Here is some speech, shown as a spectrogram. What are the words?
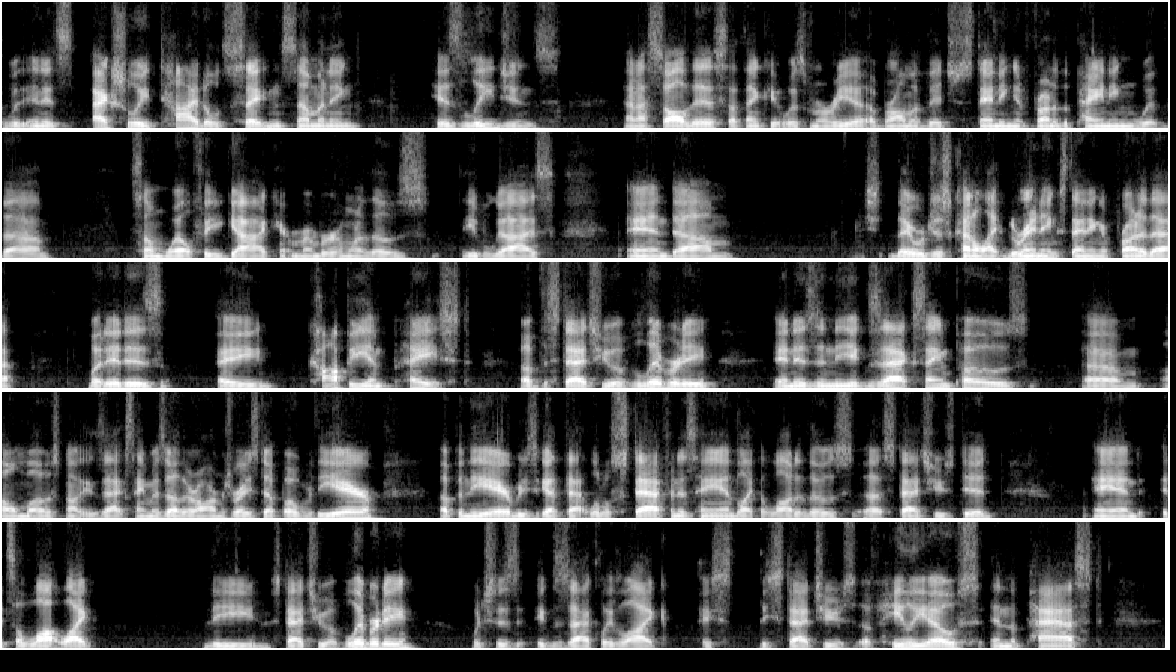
and it's actually titled Satan Summoning His Legions. And I saw this. I think it was Maria Abramovich standing in front of the painting with uh, some wealthy guy. I can't remember one of those evil guys, and um, they were just kind of like grinning, standing in front of that. But it is a copy and paste of the Statue of Liberty, and is in the exact same pose, um, almost not the exact same as other arms raised up over the air, up in the air. But he's got that little staff in his hand, like a lot of those uh, statues did, and it's a lot like the Statue of Liberty which is exactly like a, the statues of Helios in the past.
